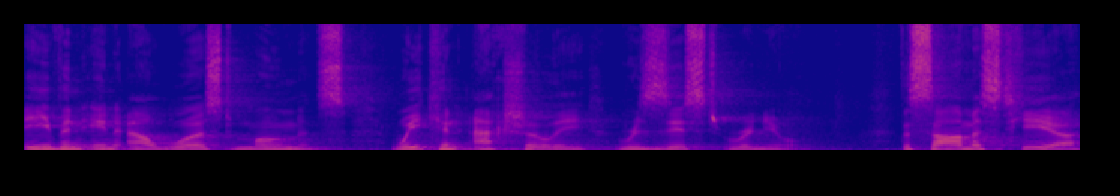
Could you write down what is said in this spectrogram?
even in our worst moments, we can actually resist renewal. The psalmist here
